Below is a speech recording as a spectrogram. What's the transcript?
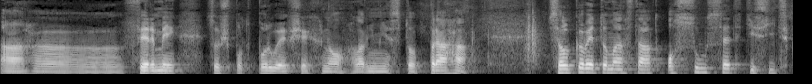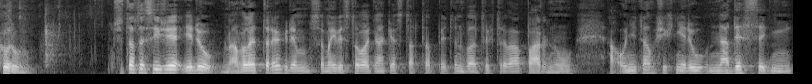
a eh, firmy, což podporuje všechno hlavní město Praha. Celkově to má stát 800 tisíc korun. Představte si, že jedou na veletrh, kde se mají vystavovat nějaké startupy, ten veletrh trvá pár dnů a oni tam všichni jedou na 10 dní.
